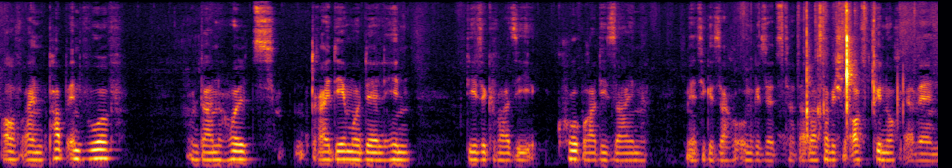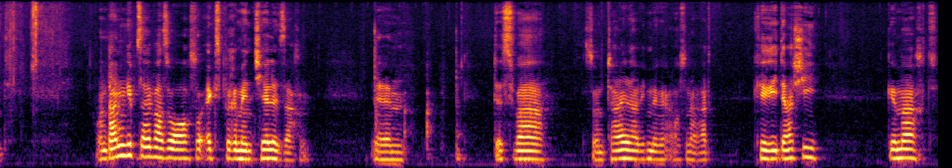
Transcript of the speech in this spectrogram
auf einen Pappentwurf und dann Holz 3D-Modell hin diese quasi Cobra Design mäßige Sache umgesetzt hat. Aber das habe ich schon oft genug erwähnt. Und dann gibt es einfach so auch so experimentelle Sachen. Ähm, das war so ein Teil, habe ich mir auch so eine Art Kiridashi gemacht.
